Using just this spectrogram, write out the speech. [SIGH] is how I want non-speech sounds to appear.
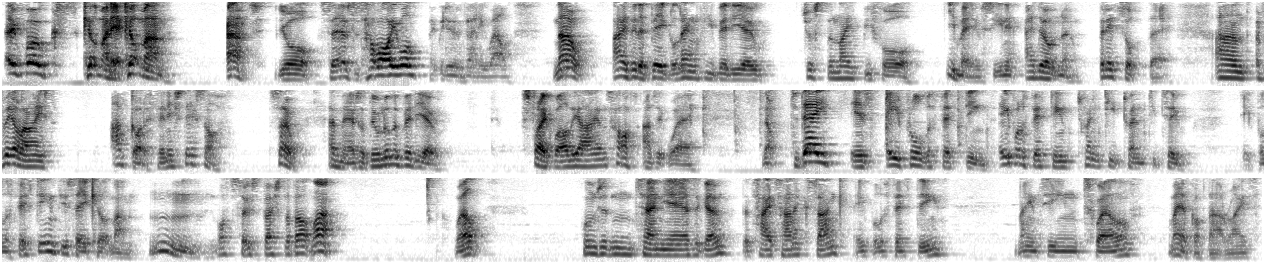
Hey folks, Kiltman here, Kiltman at your services. How are you all? Hope you're doing very well. Now, I did a big lengthy video just the night before. You may have seen it, I don't know, but it's up there. And I realised I've got to finish this off. So, I may as well do another video. Strike while the iron's hot, as it were. Now, today is April the 15th. April the 15th, 2022. April the 15th, you say, Kiltman. Hmm, what's so special about that? Well, 110 years ago, the Titanic sank, April the 15th, 1912. I may have got that right.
